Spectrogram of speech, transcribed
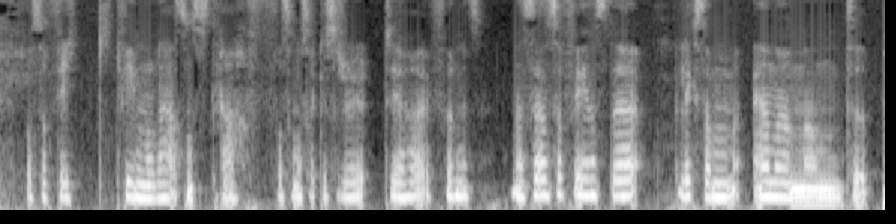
Och så fick kvinnor det här som straff och sådana saker. Så det, det har ju funnits. Men sen så finns det liksom en annan typ.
